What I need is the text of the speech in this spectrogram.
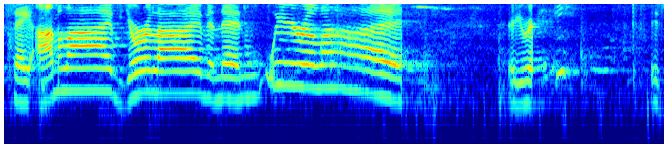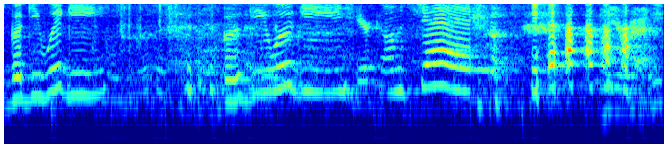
say, I'm alive, you're alive, and then we're alive. Are you ready? It's Boogie Woogie. It's Boogie Woogie. Here comes Jay. Are you ready?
